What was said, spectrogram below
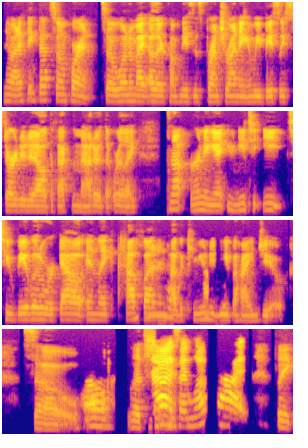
No, and I think that's so important. So one of my other companies is brunch running, and we basically started it out the fact of the matter that we're like, it's not earning it. You need to eat to be able to work out and like have fun and have a community behind you. So oh, let's yes, I love that. Like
